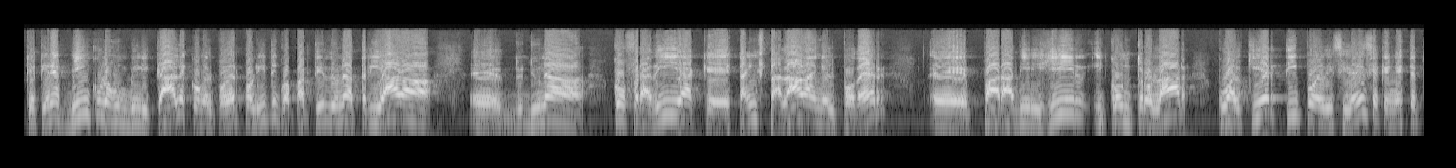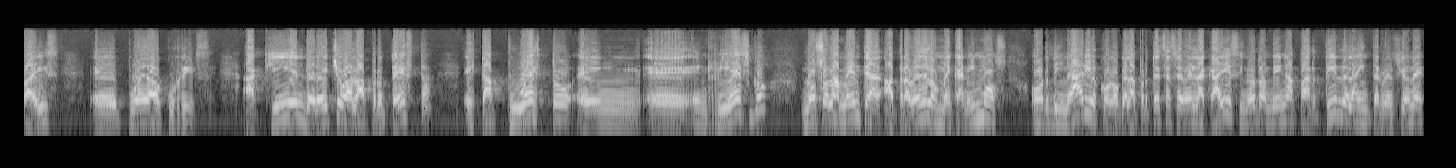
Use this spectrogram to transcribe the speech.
que tiene vínculos umbilicales con el poder político a partir de una triada, eh, de una cofradía que está instalada en el poder, eh, para dirigir y controlar cualquier tipo de disidencia que en este país eh, pueda ocurrirse. Aquí el derecho a la protesta está puesto en, eh, riesgo, no solamente a, través de los mecanismos ordinarios con los que la protesta se ve en la calle, sino también a partir de las intervenciones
